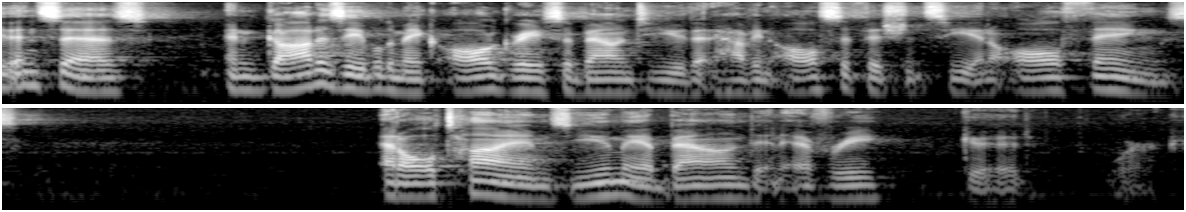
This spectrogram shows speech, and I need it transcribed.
He then says, and God is able to make all grace abound to you, that having all sufficiency in all things, at all times, you may abound in every good work.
